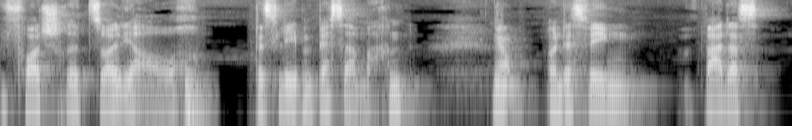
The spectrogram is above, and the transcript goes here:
Fortschritt soll ja auch das Leben besser machen. Ja. Und deswegen war das,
